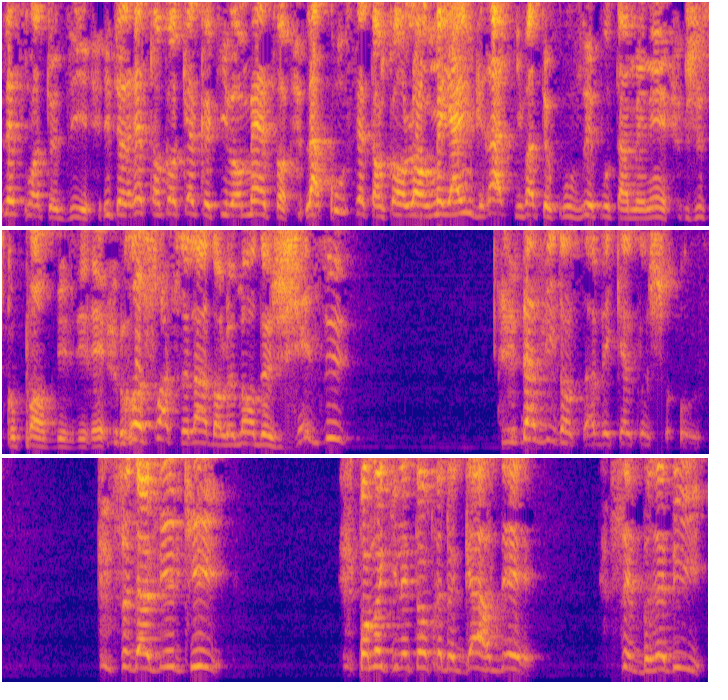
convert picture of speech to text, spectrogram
Laisse-moi te dire, il te reste encore quelques kilomètres. La course est encore longue, mais il y a une grâce qui va te couvrir pour t'amener jusqu'aux portes désirées. Reçois cela dans le nom de Jésus. David en savait quelque chose. Ce David qui, pendant qu'il est en train de garder ses brebis,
